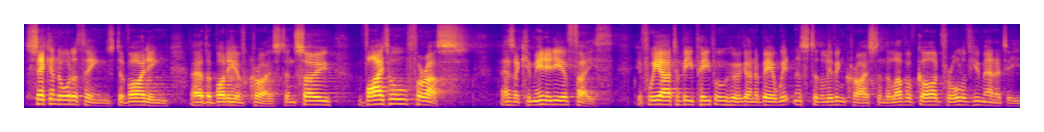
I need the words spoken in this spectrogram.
Second order things dividing uh, the body of Christ. And so, vital for us as a community of faith if we are to be people who are going to bear witness to the living Christ and the love of God for all of humanity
